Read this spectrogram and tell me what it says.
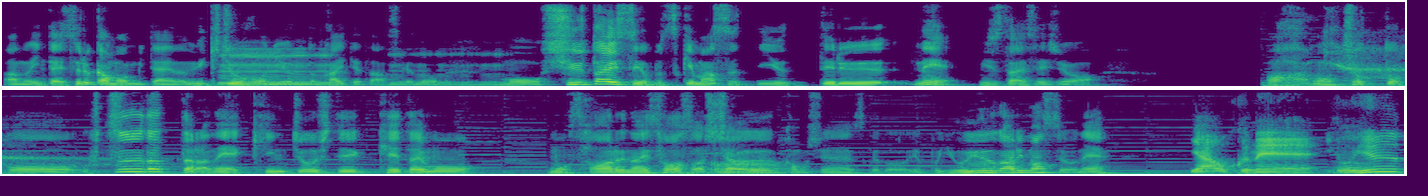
あの引退するかもみたいなウィキ情報によると書いてたんですけどもう集大成をぶつけますって言ってるね水谷選手は。ああもうちょっとこう普通だったらね緊張して携帯ももう触れないそわそわしちゃうかもしれないですけどやっぱ余裕がありますよね。いや、僕ね、余裕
